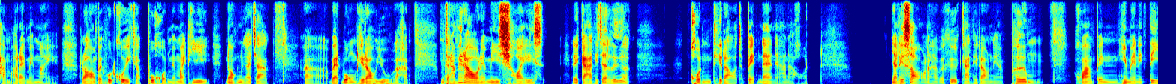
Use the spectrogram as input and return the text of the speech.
ทำอะไรใหม่ ๆ ลองไปพูดคุยกับผู้คนใหม่ ๆ ที่นอกเหนือจาก แวดวงที่เราอยู่ครับ มันจะทำให้เราเนี่ยมี choice ในการที่จะเลือกคนที่เราจะเป็นได้ในอนาคต อย่างที่สองนะครับก็คือการที่เราเนี่ยเพิ่มความเป็น humanity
